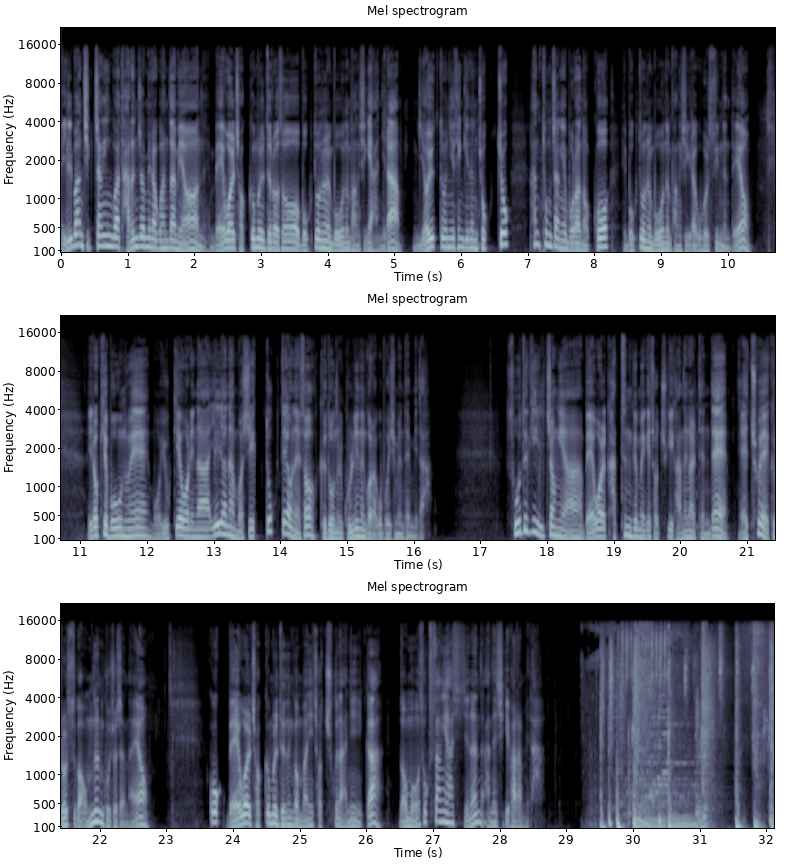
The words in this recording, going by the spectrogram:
일반 직장인과 다른 점이라고 한다면 매월 적금을 들어서 목돈을 모으는 방식이 아니라 여윳돈이 생기는 족족 한 통장에 몰아넣고 목돈을 모으는 방식이라고 볼 수 있는데요. 이렇게 모은 후에 뭐 6개월이나 1년에 한 번씩 뚝 떼어내서 그 돈을 굴리는 거라고 보시면 됩니다. 소득이 일정해야 매월 같은 금액의 저축이 가능할 텐데 애초에 그럴 수가 없는 구조잖아요. 꼭 매월 적금을 드는 것만이 저축은 아니니까 너무 속상해 하시지는 않으시기 바랍니다.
